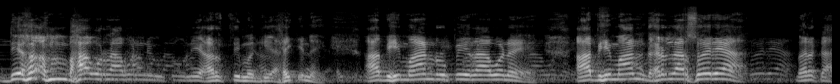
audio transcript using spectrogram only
देह अंभाव रावण निवटून आरतीमध्ये आहे की नाही? अभिमान रूपी रावण आहे. अभिमान धरला सोयऱ्या. बर का?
